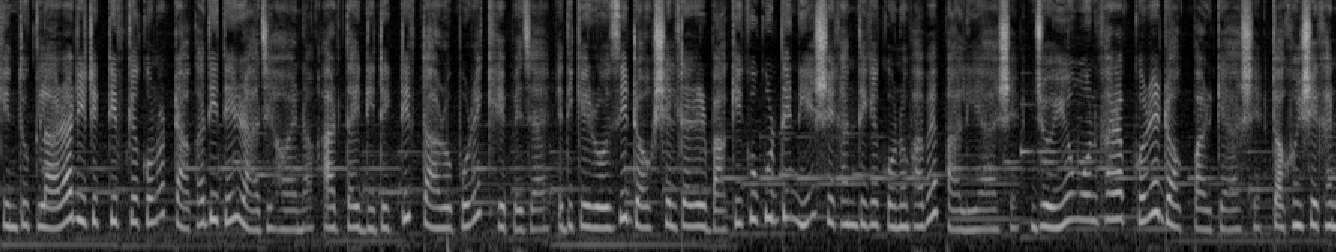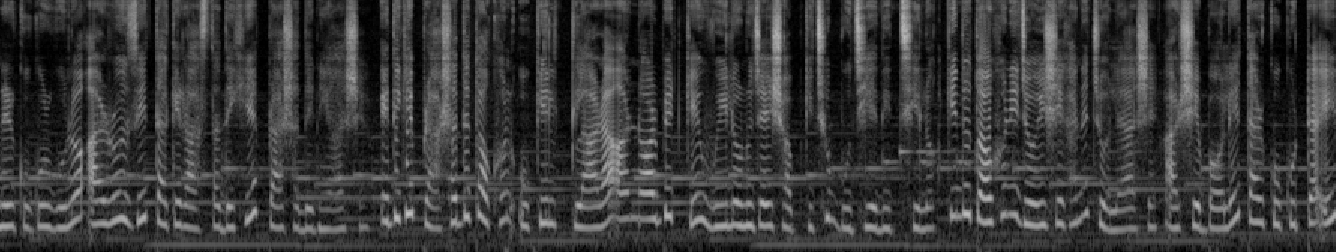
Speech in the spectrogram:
কিন্তু ক্লারা ডিটেকটিভকে কোনো টাকা দিতেই রাজি হয় না। আর তাই ডিটেকটিভ তার উপরে খেপে যায়। এদিকে রোজি ডগ শেল্টারের বাকি কুকুরদের নিয়ে সেখান থেকে কোনোভাবে পালিয়ে আসে। জয়ীও মন খারাপ করে ডগ পার্কে আসে। তখন সেখানের কুকুরগুলো আর রোজি তাকে রাস্তা দেখিয়ে প্রাসাদে নিয়ে আসে। এদিকে প্রাসাদে তখন উকিল ক্লারা আর নরবেটকে উইল অনুযায়ী সবকিছু বুঝিয়ে দিচ্ছিল। কিন্তু তখনই জয়ী সেখানে চলে আসে আর সে বলে, তার কুকুরটা এই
